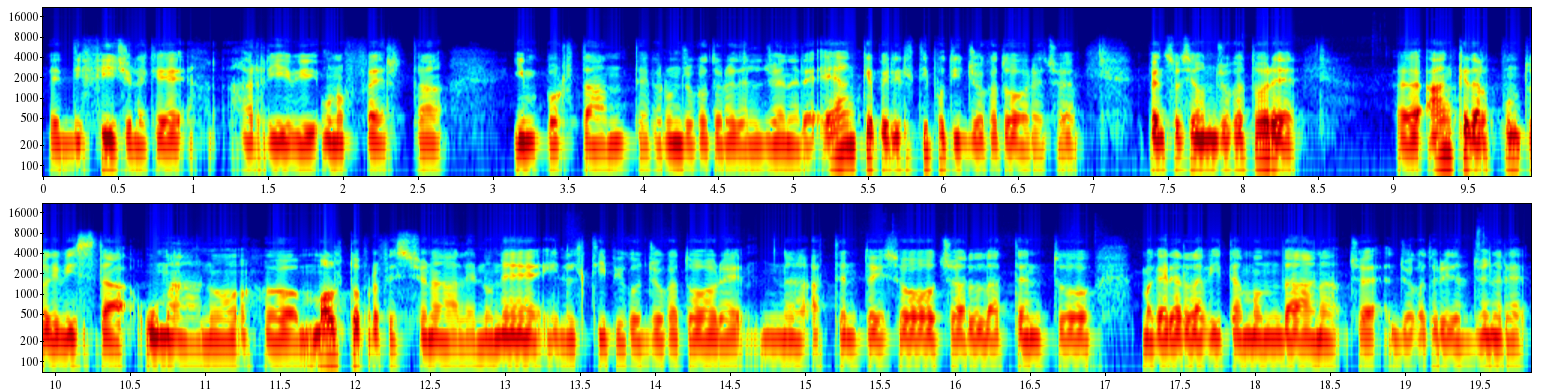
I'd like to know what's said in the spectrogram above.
è difficile che arrivi un'offerta importante per un giocatore del genere e anche per il tipo di giocatore, cioè penso sia un giocatore eh, anche dal punto di vista umano, eh, molto professionale, non è il tipico giocatore mh, mm, attento ai social, attento magari alla vita mondana, cioè giocatori del genere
